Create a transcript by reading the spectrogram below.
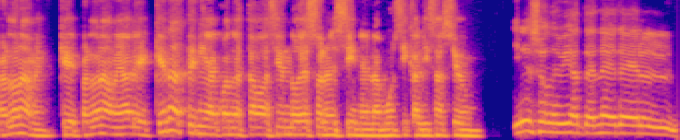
Perdóname, ¿qué? perdóname, Ale, ¿qué edad tenía cuando estaba haciendo eso en el cine, en la musicalización? Y eso debía tener el,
